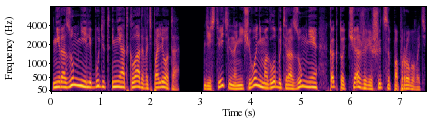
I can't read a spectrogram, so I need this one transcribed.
Неразумнее ли будет не откладывать полета? Действительно, ничего не могло быть разумнее, как тотчас же решиться попробовать.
